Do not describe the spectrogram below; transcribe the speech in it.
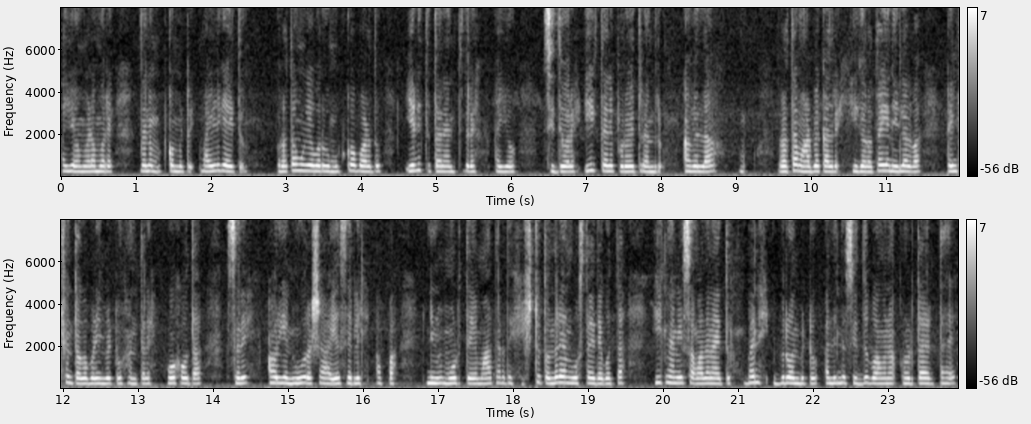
ಅಯ್ಯೋ ಮೇಡಮ್ ಅವರೇ, ನನ್ನ ಮುಟ್ಕೊಂಬಿಟ್ರಿ ಮೈಲಿಗೆ ಆಯಿತು. ವ್ರತ ಮುಗಿಯೋವರೆಗೂ ಮುಟ್ಕೋಬಾರ್ದು. ತಾನೆ ಅಂತಿದ್ರೆ, ಅಯ್ಯೋ ಸಿದ್ಧವರೇ ಈಗ ತಾನೇ ಪುರೋಹಿತರು ಅಂದರು. ಅವೆಲ್ಲ ವ್ರತ ಮಾಡಬೇಕಾದ್ರೆ, ಈಗ ವ್ರತ ಏನಿಲ್ಲಲ್ವ ಟೆನ್ಷನ್ ತೊಗೋಬೇಡಿ ಅಂದ್ಬಿಟ್ಟು ಅಂತಾರೆ. ಓ, ಹೌದಾ? ಸರಿ, ಅವರಿಗೆ ನೂರು ವರ್ಷ ಆಯಸ್ಸಿರಲಿ ಅಪ್ಪ, ನಿಮ್ಮ ಮೂಡ್ತೆ ಮಾತಾಡದೆ ಎಷ್ಟು ತೊಂದರೆ ಅನುಭವಿಸ್ತಾ ಇದೆ ಗೊತ್ತಾ? ಈಗ ನನಗೆ ಸಮಾಧಾನ ಆಯಿತು. ಬನ್ನಿ ಇಬ್ಬರು ಅಂದ್ಬಿಟ್ಟು ಅಲ್ಲಿಂದ ಸಿದ್ದು ಭಾವನ ನೋಡ್ತಾ ಇರ್ತಾರೆ.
